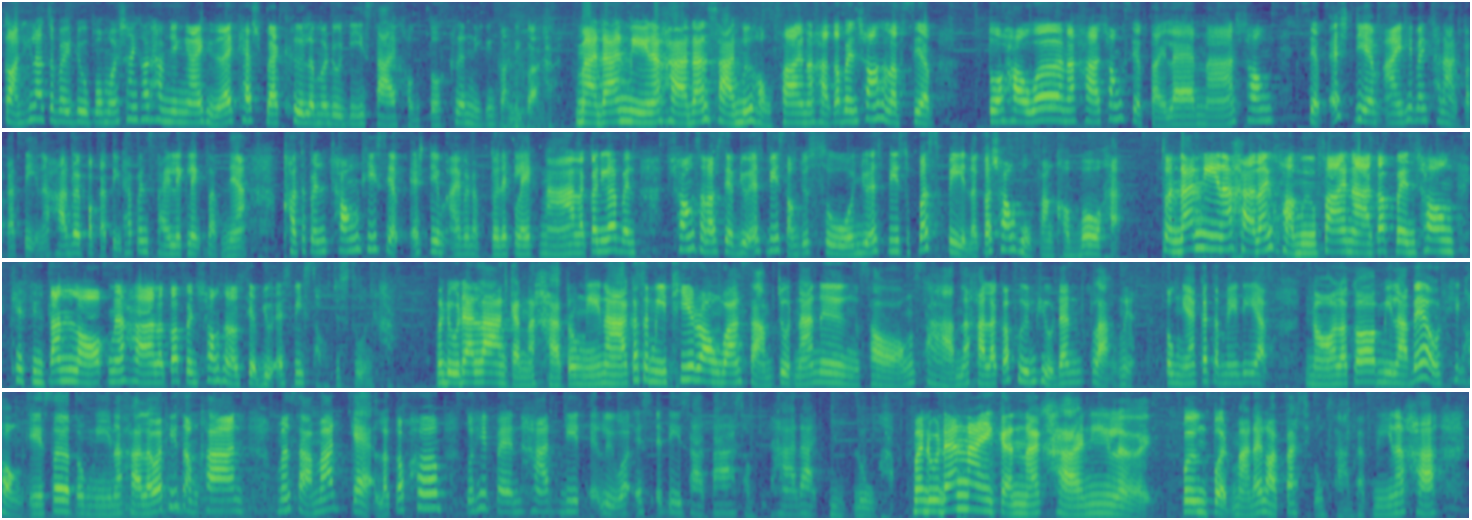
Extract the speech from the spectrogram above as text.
ก่อนที่เราจะไปดูโปรโมชั่นเขาทำยังไงถึงจะได้ cashback คือเรามาดูดีไซน์ของตัวเครื่องนี้กันก่อนดีกว่าค่ะ มาด้านนี้นะคะ ด้านซ้ายมือของฝ้ายนะคะ ก็เป็นช่องสำหรับเสียบตัว power นะคะ ช่องเสียบสายแลนนะ ช่อง สียบ HDMI ที่เป็นขนาดปกตินะคะ โดยปกติถ้าเป็นไซส์เล็ก ๆ แบบเนี้ยเขาจะเป็นช่องที่เสียบ HDMI เป็นแบบตัวเล็ก ๆ นะ แล้วก็นี่ก็เป็นช่องสำหรับเสียบ USB 2.0 USB Super Speed แล้วก็ช่องหูฟังคอมโบค่ะส่วนด้านนี้นะคะ ด้านขวามือฝ้ายนะ ก็เป็นช่อง Kensington Lock นะคะ แล้วก็เป็นช่องสำหรับเสียบ USB 2.0 ค่ะ มาดูด้านล่างกันนะคะ ตรงนี้นะก็จะมีที่รองวาง 3 จุดนะ 1 2 3 นะคะ แล้วก็พื้นผิวด้านหลังเนี่ย ตรงนี้ก็จะไม่เรียบเนาะแล้วก็มีลาเบลที่ของ Acer ตรงนี้นะคะ แล้วว่าที่สำคัญมันสามารถแกะแล้วก็เพิ่มตัวที่เป็น Hard Disk หรือว่า SSD SATA 2.5 ได้ 1 ลูกค่ะ มาดูด้านในกันนะคะนี่เลยปึ้งเปิดมาได้ 180 องศาแบบนี้นะคะ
